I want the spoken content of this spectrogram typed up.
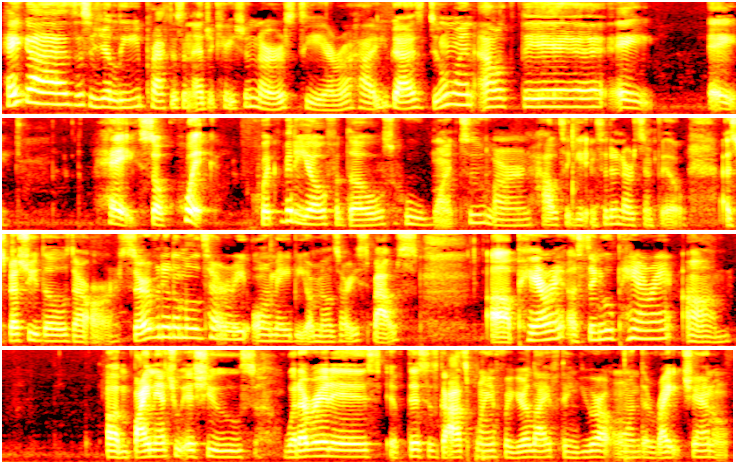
Hey guys, this is your lead practice and education nurse, Tiara. How you guys doing out there? Hey, hey, hey. So quick, quick video for those who want to learn how to get into the nursing field, especially those that are serving in the military or maybe a military spouse, a parent, a single parent, um, um, financial issues, whatever it is. If this is God's plan for your life, then you are on the right channel.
